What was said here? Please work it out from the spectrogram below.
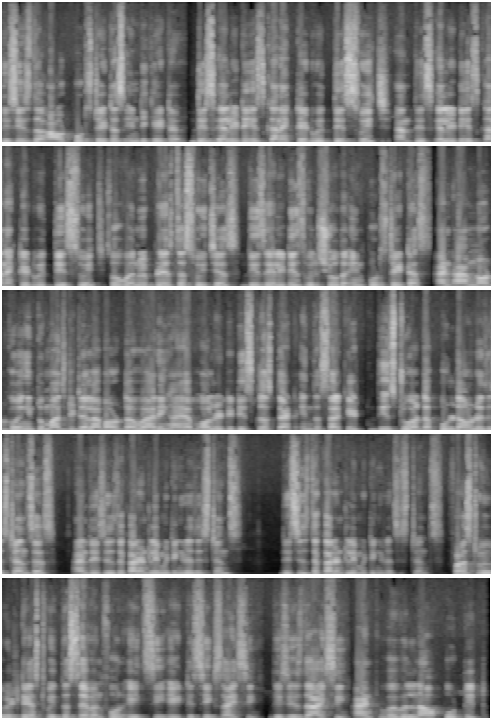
This is the output status indicator. This LED is connected with this switch and this LED is connected with this switch. So when we press the switches, these LEDs will show the input status and I am not going into much detail about the wiring. I have already discussed that in the circuit. These two are the pull down resistances and this is the current limiting resistance. This is the current limiting resistance. First, we will test with the 74HC86 IC. This is the IC and we will now put it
